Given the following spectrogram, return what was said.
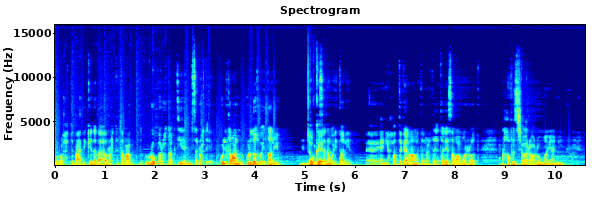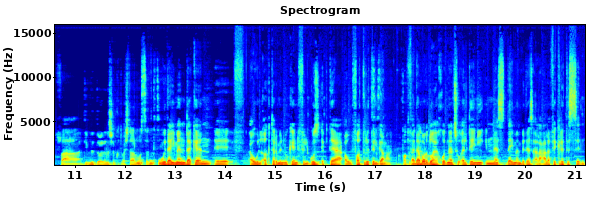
ورحت بعد كده بقى رحت طبعا أوروبا رحتها كتير يعني رحت كل طبعا كل دوت وإيطاليا يعني كل أوكي. سنة وإيطاليا آه، يعني حط كده معاهم إيطاليا رحت إيطاليا سبع مرات أنا حافظ شوارع روما يعني فدي من الدول اللي أنا عشان كنت بشتغل مؤسسات كتير ودايما ده كان آه، أو الاكتر منه كان في الجزء بتاع أو فترة الجامعة فترة فده الجامعة. برضو هياخدنا لسؤال تاني الناس دايما بتسأل على فكرة السن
